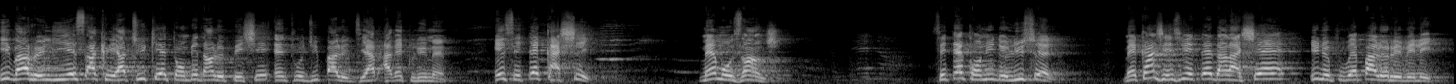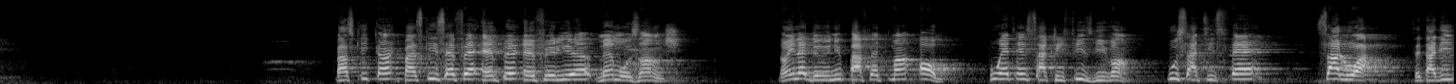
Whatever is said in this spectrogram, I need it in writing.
il va relier sa créature qui est tombée dans le péché introduit par le diable avec lui-même. Et c'était caché, même aux anges. C'était connu de lui seul. Mais quand Jésus était dans la chair, il ne pouvait pas le révéler. Parce qu'il s'est fait un peu inférieur même aux anges. Donc il est devenu parfaitement homme pour être un sacrifice vivant, pour satisfaire sa loi, c'est-à-dire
